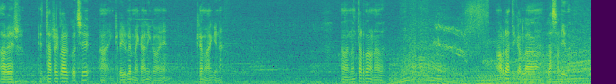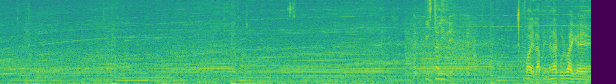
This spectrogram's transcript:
A ver, ¿está arreglado el coche? Ah, increíble mecánico, ¿eh? Qué máquina. Nada, no han tardado nada. Vamos a practicar la, la salida. Pista libre. Bueno, la primera curva hay que,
